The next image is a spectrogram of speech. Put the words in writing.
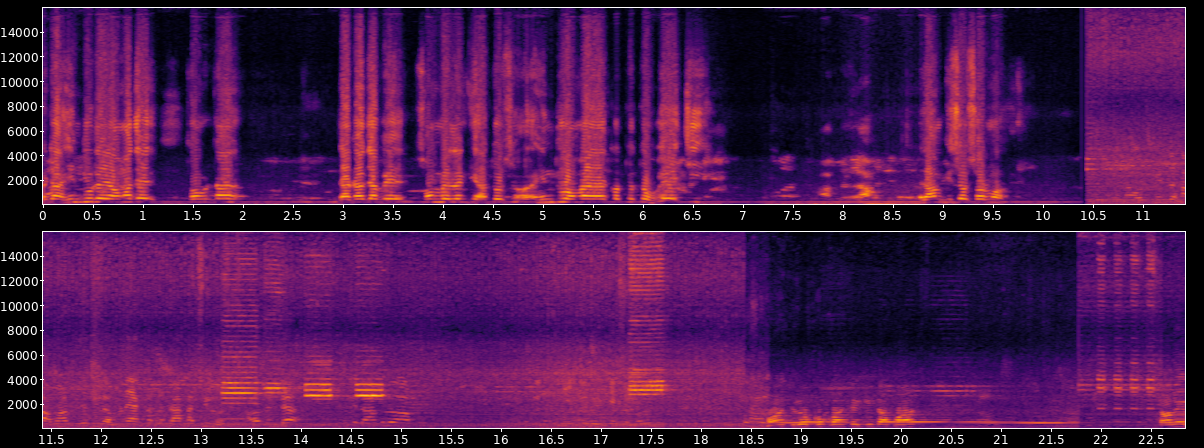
এটা হিন্দুদের আমাদের সবটা দেখা যাবে সম্মেলন কি? এত হিন্দু আমরা একত্রিত হয়েছি। রামকিশোর শর্মা। আমার আপনার নাম রামকিশোর শর্মা পাঁচ লক্ষ কণ্ঠে গীতা পাঠ। তাদের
